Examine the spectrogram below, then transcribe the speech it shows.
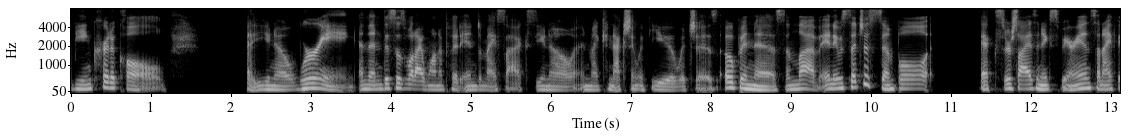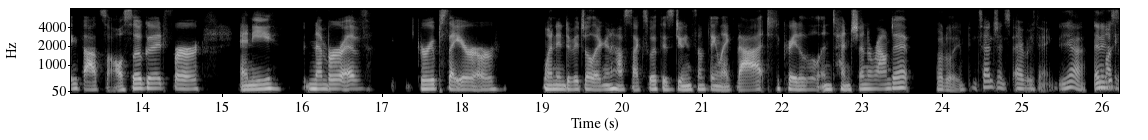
being critical, uh, you know, worrying. And then this is what I want to put into my sex, you know, and my connection with you, which is openness and love. And it was such a simple exercise and experience. And I think that's also good for any number of groups that you're or one individual they're going to have sex with is doing something like that to create a little intention around it. totally Intention's everything. yeah and it just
